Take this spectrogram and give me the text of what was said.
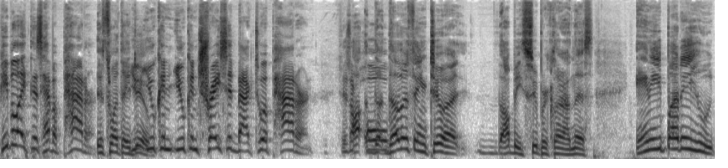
People like this have a pattern. It's what they you, do. You can you can trace it back to a pattern. There's a Uh, whole the, the other thing too, uh, I'll be super clear on this. Anybody who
